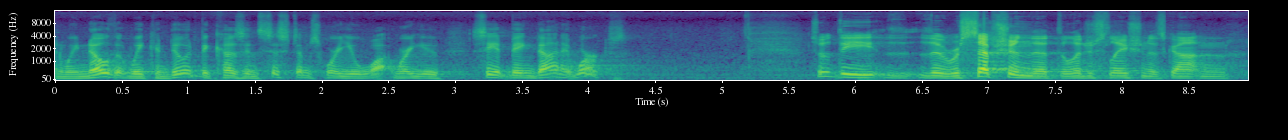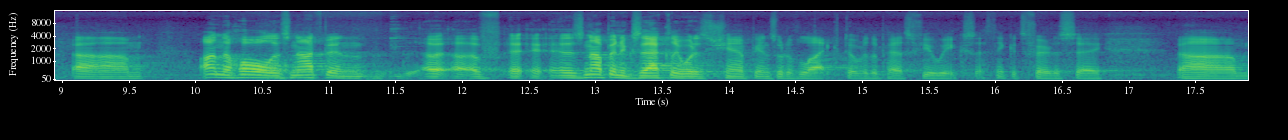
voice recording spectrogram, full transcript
and we know that we can do it because in systems where you, where you see it being done, it works. So the, the reception that the legislation has gotten um, on the whole has not been uh, of, uh, has not been exactly what its champions would have liked over the past few weeks. I think it's fair to say. Um,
